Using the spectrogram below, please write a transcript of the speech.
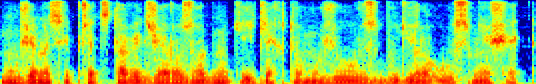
Můžeme si představit, že rozhodnutí těchto mužů vzbudilo úsměšek.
